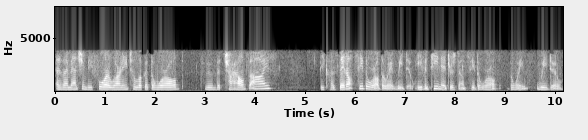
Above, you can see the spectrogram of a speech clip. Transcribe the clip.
as I mentioned before, learning to look at the world through the child's eyes because they don't see the world the way we do. Even teenagers don't see the world the way we do.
